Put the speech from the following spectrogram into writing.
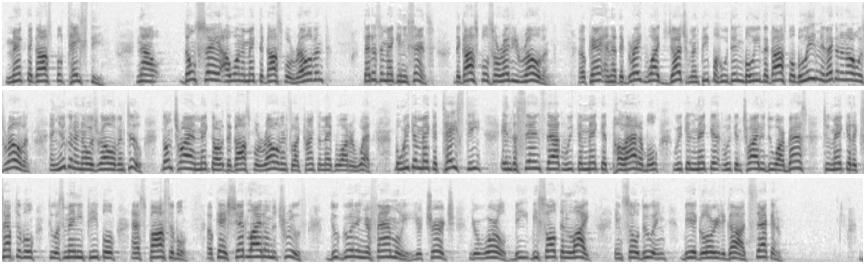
make the gospel tasty. Now, don't say, I want to make the gospel relevant. That doesn't make any sense. The gospel's already relevant. Okay? And at the great white judgment, people who didn't believe the gospel, believe me, they're going to know it was relevant. And you're going to know it's relevant too. Don't try and make the, the gospel relevant like trying to make water wet. But we can make it tasty in the sense that we can make it palatable. We can make it, we can try to do our best to make it acceptable to as many people as possible. Okay, shed light on the truth. Do good in your family, your church, your world. Be, be salt and light. In so doing, be a glory to God. Second,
